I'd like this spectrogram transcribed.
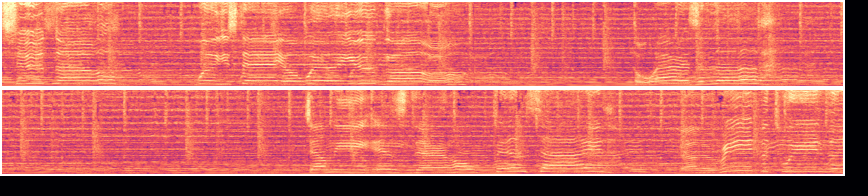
should know. Will you stay or will you go? Where is the love? Tell me, is there hope inside? Gotta read between the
